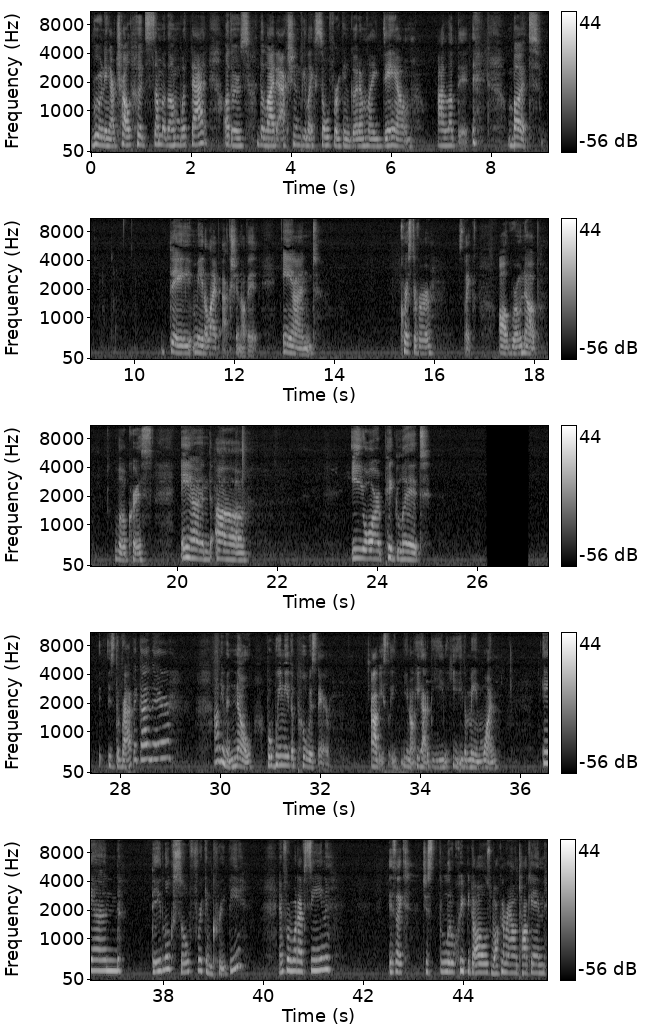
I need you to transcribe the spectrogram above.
ruining our childhood some of them with that. Others the live action be like so freaking good. I'm like damn i loved it. But they made a live action of it. And christopher is like all grown up little chris and uh Eeyore, Piglet. Is the rabbit guy there? I don't even know. But Winnie the Pooh is there. obviously, you know, he got to be he the main one. And they look so freaking creepy. And from what I've seen, it's like just the little creepy dolls walking around talking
